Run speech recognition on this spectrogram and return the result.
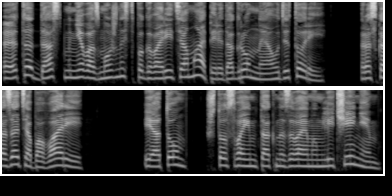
Это даст мне возможность поговорить о Ма перед огромной аудиторией, рассказать об аварии и о том, что своим так называемым лечением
